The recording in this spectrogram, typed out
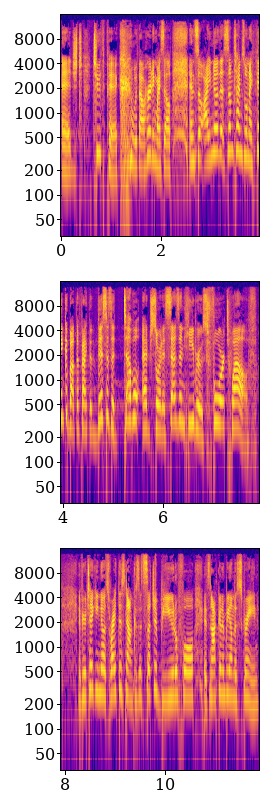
edged toothpick without hurting myself. And so I know that sometimes when I think about the fact that this is a double edged sword, it says in Hebrews 4:12. If you're taking notes, write this down because it's such a beautiful, it's not going to be on the screen.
